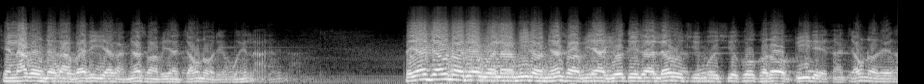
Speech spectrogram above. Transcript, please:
ရှင်လာကုန်တကဗတိယကမြတ်စွာဘုရားကျောင်းတော်ထဲဝင်လာတယ်ဘုရားကျောင်းတော်ထဲဝင်လာပြီးတော့မြတ်စွာဘုရားရိုသေကလက်ဟုတ်ရှိမှုရှိခိုးကြော့ပြီးတဲ့အခါကျောင်းတော်ထဲက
